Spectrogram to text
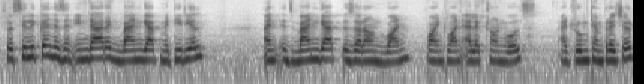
So, silicon is an indirect band gap material and its band gap is around 1.1 electron volts at room temperature.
